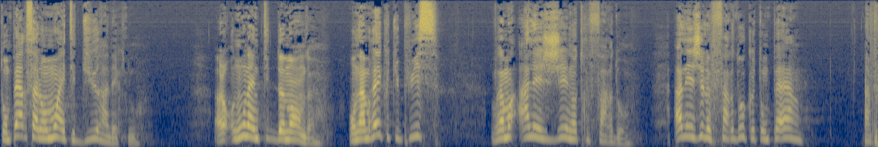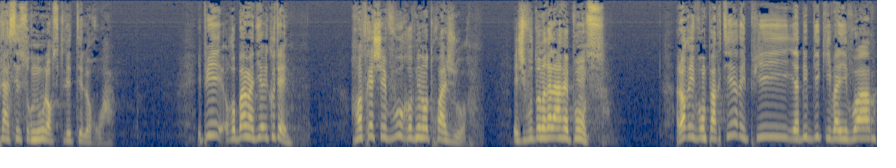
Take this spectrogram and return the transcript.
ton père Salomon a été dur avec nous. Alors nous, on a une petite demande. On aimerait que tu puisses vraiment alléger notre fardeau. Alléger le fardeau que ton père a placé sur nous lorsqu'il était le roi. Et puis Robin m'a dit, écoutez, rentrez chez vous, revenez dans trois jours, et je vous donnerai la réponse. Alors ils vont partir, et puis la Bible dit qu'il va y voir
